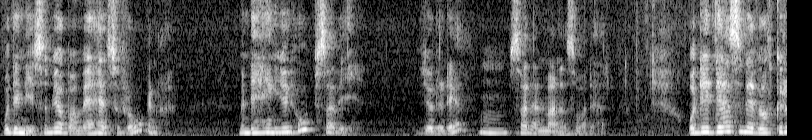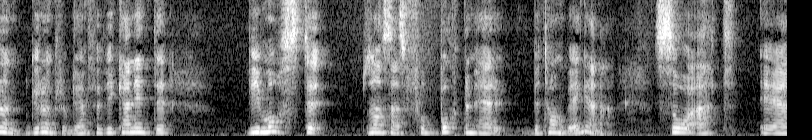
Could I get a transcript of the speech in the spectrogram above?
Och det är ni som jobbar med hälsofrågorna. Men det hänger ju ihop, sa vi. Gör det det? Mm. Sa den mannen som var där. Och det är det som är vårt grund, grundproblem, för vi kan inte... Vi måste någonstans få bort de här betongväggarna så att eh,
